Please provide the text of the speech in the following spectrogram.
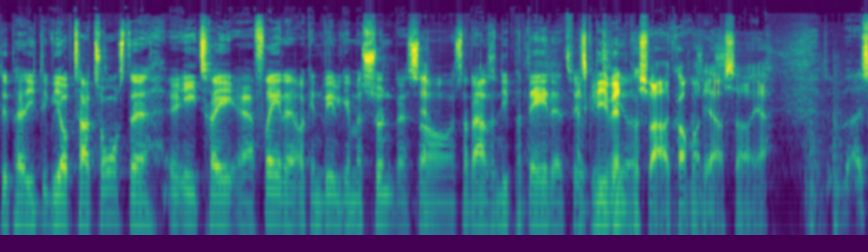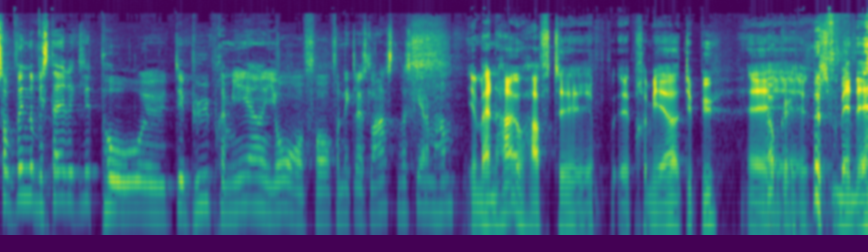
det, det, vi optager torsdag, øh, E3 er fredag, og Genvilgem er søndag, så, ja. så der er altså lige et par dage der til Jeg at skal lige blive vente på svaret kommer Præcis. der, så ja. Så venter vi stadigvæk lidt på øh, debut premiere i år for, for Niklas Larsen. Hvad sker der med ham? Jamen, han har jo haft øh, øh, premiere og debut, øh, Okay. men, øh,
